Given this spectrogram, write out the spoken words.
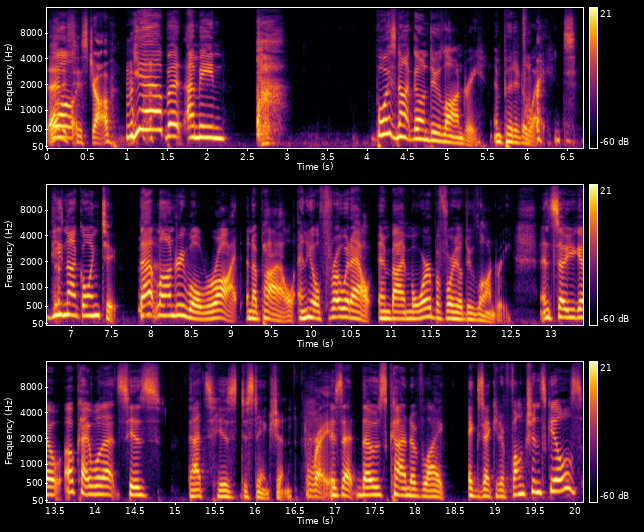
That is Well, his job. yeah, but I mean, boy's not going to do laundry and put it away. Right. He's not going to. That laundry will rot in a pile and he'll throw it out and buy more before he'll do laundry. And so you go, okay, well that's his that's his distinction. Right. Is that those kind of like executive function skills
